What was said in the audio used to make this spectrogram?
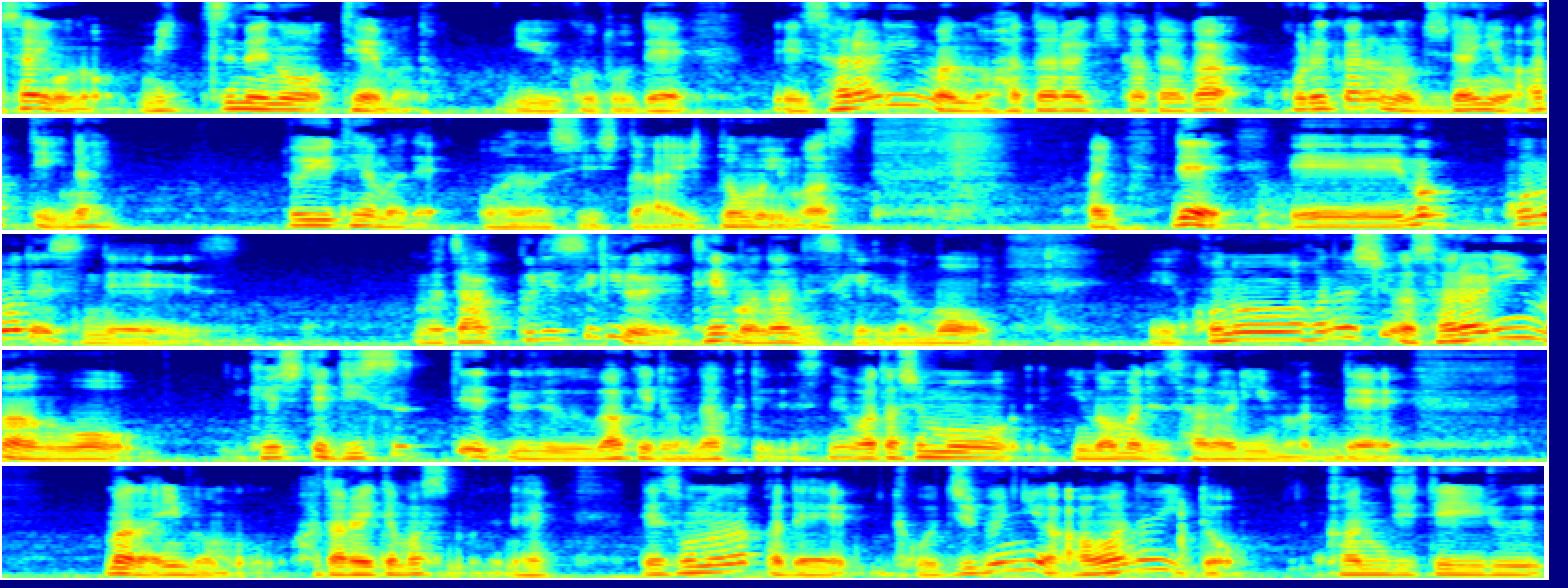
最後の3つ目のテーマということで、サラリーマンの働き方がこれからの時代には合っていないというテーマでお話ししたいと思います。はい。で、えーま、このですね、まざっくりすぎるテーマなんですけれども、この話はサラリーマンを決してディスってるわけではなくてですね、私も今までサラリーマンで、まだ今も働いてますのでね。で、その中でこう自分には合わないと感じている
